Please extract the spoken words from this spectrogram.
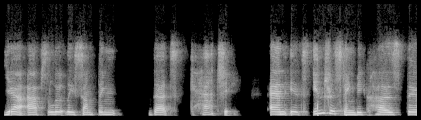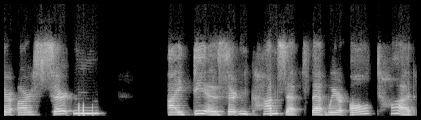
Yeah, absolutely something that's catchy. And it's interesting because there are certain ideas, certain concepts that we're all taught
